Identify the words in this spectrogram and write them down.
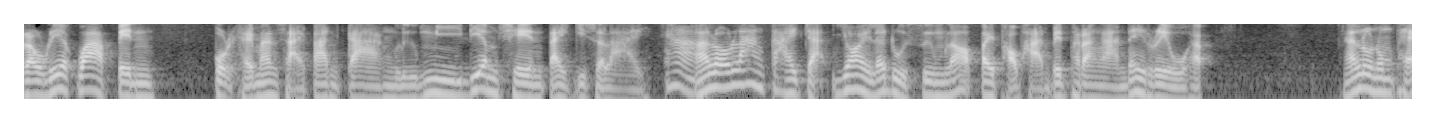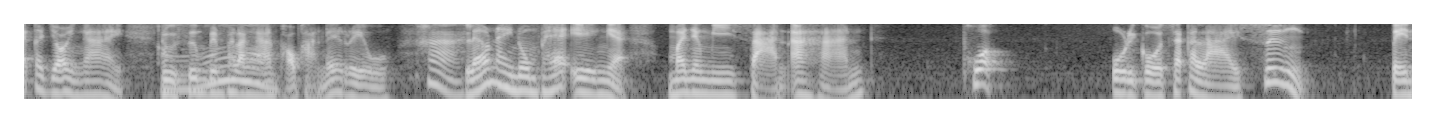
เราเรียกว่าเป็นกรดไขมันสายปานกลาง หรือ medium chain triglyceride ค่ะอ่าแล้วร่างกายจะย่อยและดูดซึมแล้วเอาไปเผาผลาญเป็นพลังงานได้เร็วครับงั้นโลนมแพะก็ย่อยง่าย ดูดซึมเป็นพลังงานเผาผลาญได้เร็วค่ะแล้วในนมแพะเองเนี่ย มันยังมีสารอาหาร พวก oligosaccharide ซึ่งเป็น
